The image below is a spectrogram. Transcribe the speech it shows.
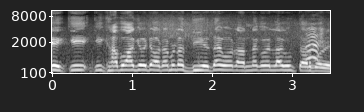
এই কি কি খাব আগে ওইটা অর্ডার মোটা দিয়ে দেয় ও রান্না করে লাগুক তারপরে।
